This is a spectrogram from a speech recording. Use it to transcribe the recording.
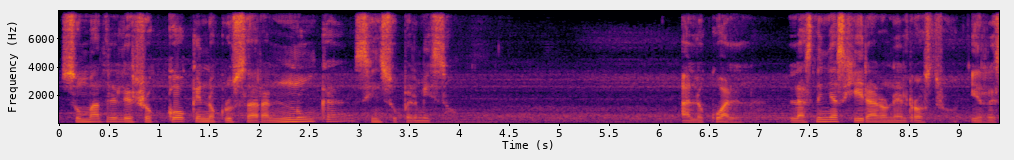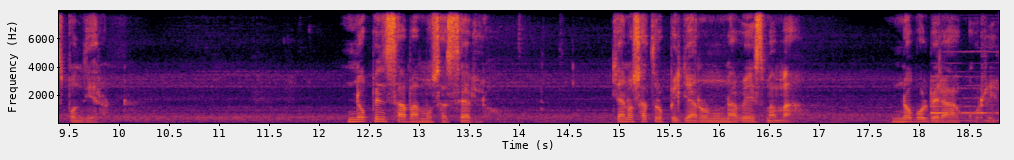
su madre les rogó que no cruzaran nunca sin su permiso. A lo cual, las niñas giraron el rostro y respondieron. No pensábamos hacerlo. Ya nos atropellaron una vez, mamá no volverá a ocurrir.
